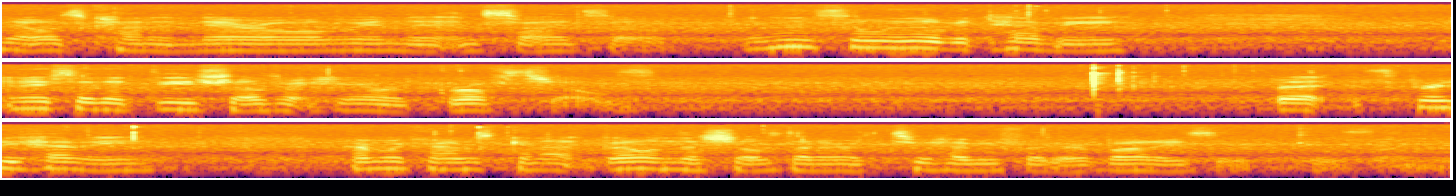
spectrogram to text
You know, it's kind of narrow over in the inside, so and it's a little bit heavy. And they said that these shells right here are growth shells. But it's pretty heavy. Hermit crabs cannot go in the shells that are too heavy for their bodies because um,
